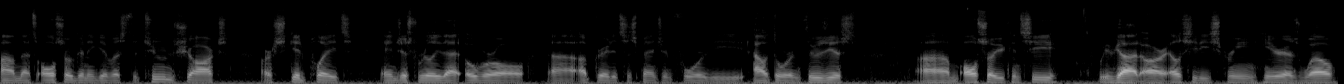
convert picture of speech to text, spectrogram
Um, that's also going to give us the tuned shocks, our skid plates, and just really that overall uh, upgraded suspension for the outdoor enthusiasts. Um, also, you can see we've got our LCD screen here as well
